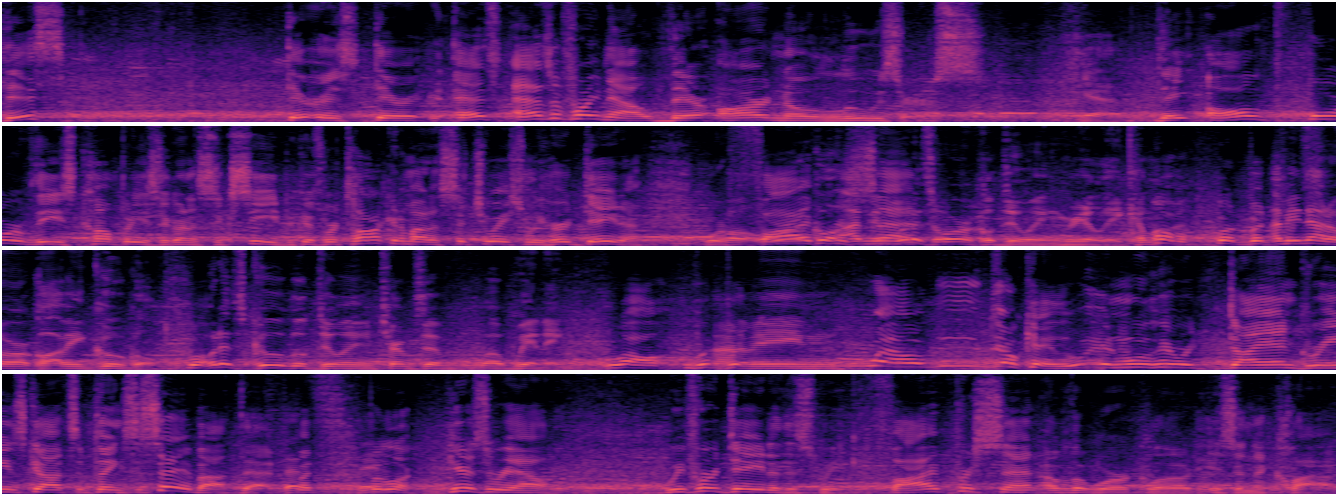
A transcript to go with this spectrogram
this, there is, there, as, as of right now, there are no losers. Yeah. They all four of these companies are going to succeed because we're talking about a situation. We heard data where five well, I mean, what is Oracle doing really? Come well, on. But, but, I mean, not Oracle. I mean, Google. Well, what is Google doing in terms of uh, winning? Well, but, I mean, well, okay, and we'll hear what Diane Greene's got some things to say about that. But, yeah. but look, here's the reality. We've heard data this week. Five percent of the workload is in the cloud.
